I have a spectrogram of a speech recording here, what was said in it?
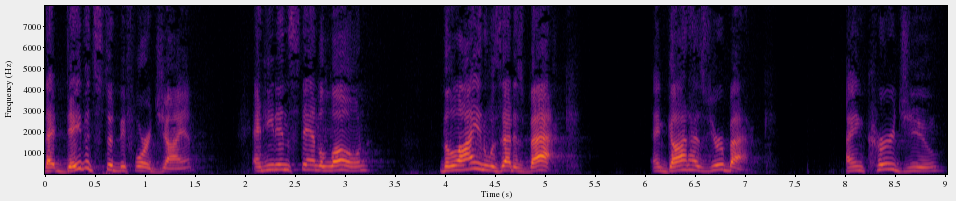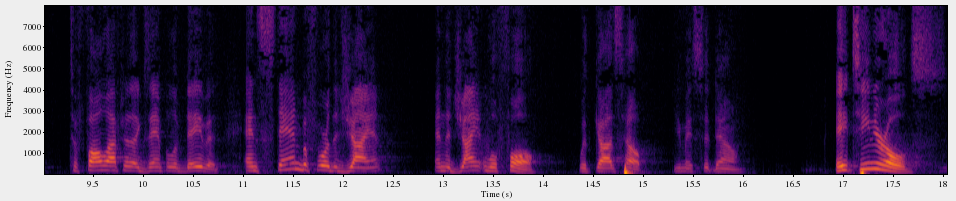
that David stood before a giant and he didn't stand alone. The lion was at his back, and God has your back. I encourage you to follow after the example of David and stand before the giant, and the giant will fall with God's help. You may sit down. 18 year olds.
